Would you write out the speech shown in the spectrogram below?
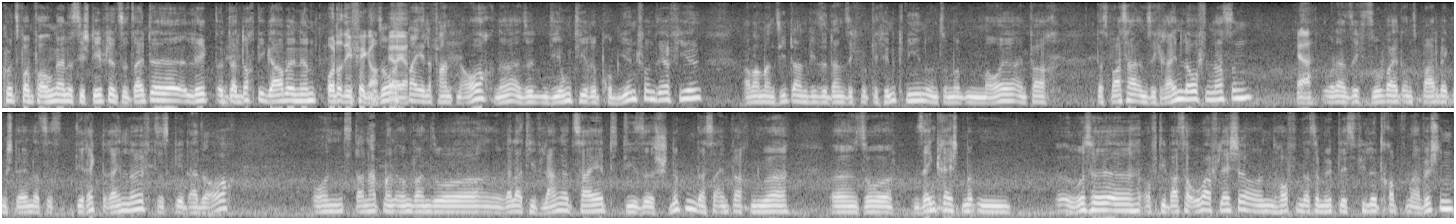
kurz vorm Verhungern ist, die Stäbchen zur Seite legt und dann doch die Gabel nimmt. Oder die Finger. So ja, ja. bei Elefanten auch. Ne? Also die Jungtiere probieren schon sehr viel, aber man sieht dann, wie sie dann sich wirklich hinknien und so mit dem Maul einfach das Wasser in sich reinlaufen lassen. Ja. Oder sich so weit ins Badebecken stellen, dass es direkt reinläuft. Das geht also auch. Und dann hat man irgendwann so relativ lange Zeit dieses Schnippen, das einfach nur äh, so senkrecht mit dem Rüssel auf die Wasseroberfläche und hoffen, dass sie möglichst viele Tropfen erwischen.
